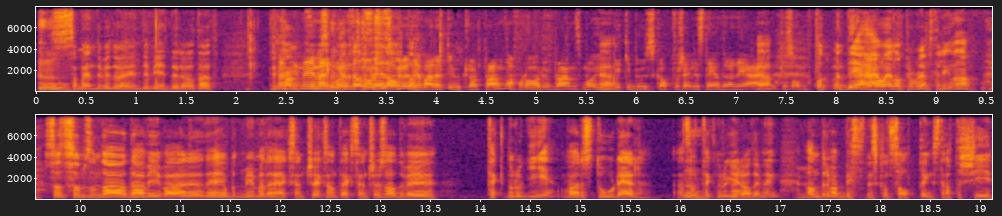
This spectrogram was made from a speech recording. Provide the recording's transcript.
som er individer. Og at du Men, kan men i ikke liksom merkevareforståelse generalisere skulle det være et uklart brand, da, for da har du brand som har Ja. ulike budskap forskjellige steder. og Det er Ja. ikke sånn. Og, men det er jo en av problemstillingene. da. Så, som, som da, da vi var, De jobbet mye med det i Accenture. ikke sant? I Accenture så hadde vi teknologi var en stor del. altså teknologirådgivning. Andre var business consulting, strategi.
